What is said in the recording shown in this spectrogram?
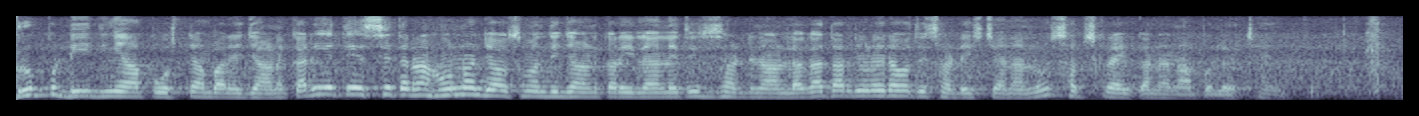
ਗਰੁੱਪ ਡੀ ਦੀਆਂ ਪੋਸਟਾਂ ਬਾਰੇ ਜਾਣਕਾਰੀ ਅਤੇ ਇਸੇ ਤਰ੍ਹਾਂ ਹੋਰਨਾਂ ਜੋਬ ਸੰਬੰਧੀ ਜਾਣਕਾਰੀ ਲੈਣ ਲਈ ਤੁਸੀਂ ਸਾਡੇ ਨਾਲ ਲਗਾਤਾਰ ਜੁੜੇ ਰਹੋ ਅਤੇ ਸਾਡੇ ਇਸ ਚੈਨਲ ਨੂੰ ਸਬਸਕ੍ਰਾਈਬ ਕਰਨਾ ਨਾ ਭੁੱਲੋ। ਥੈਂਕ ਯੂ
